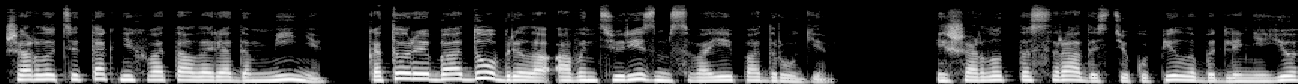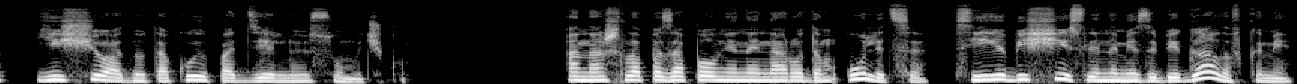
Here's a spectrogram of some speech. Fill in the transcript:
Шарлотте так не хватало рядом Мини, которая бы одобрила авантюризм своей подруги. И Шарлотта с радостью купила бы для нее еще одну такую поддельную сумочку. Она шла по заполненной народом улице с ее бесчисленными забегаловками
